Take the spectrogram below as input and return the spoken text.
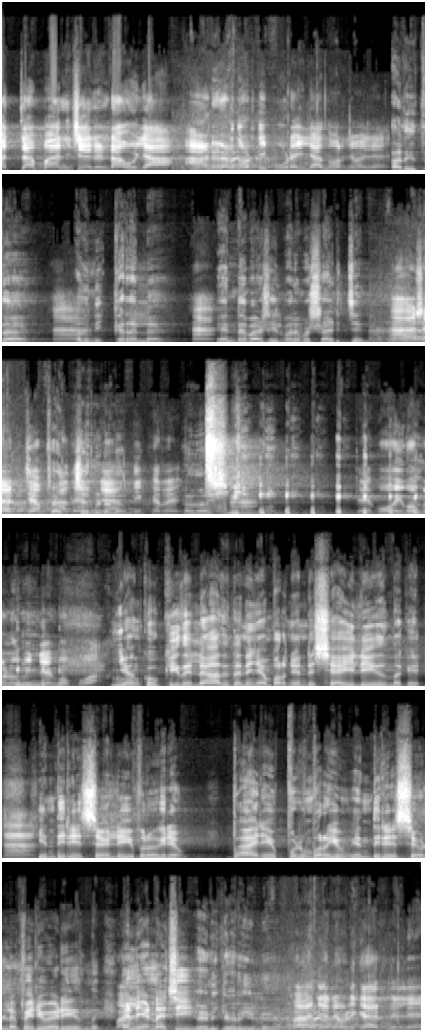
ഒറ്റ മനുഷ്യനുണ്ടാവൂല. ആട് കിടന്നോടത്തി കൂടെ ഇല്ല എന്ന് പറഞ്ഞ പോലെ അത് ഇത് അത് നിക്കറല്ല. എന്റെ ഭാഷയിൽ പറയുമ്പോ ഷഡ്ജൻ. ആ ഷഡ്ജം. ഷഡ്ജം ഇടണം അതാ. കോഴി കുക്ക് പിന്നെയും കൊക്കുക ഞാൻ കൊക്കിയതല്ല ആദ്യം തന്നെ ഞാൻ പറഞ്ഞു എന്റെ ശൈലി ഇതെന്നൊക്കെ എന്ത് രസമല്ലേ ഈ പ്രോഗ്രാം ഭാര്യ എപ്പോഴും പറയും എന്ത് രസമുള്ള പരിപാടി ആയിരുന്നു അല്ലേ അണ്ണാച്ചി? എനിക്കറിയില്ല. ഭാര്യനെ വിളിക്കാറുന്നില്ലേ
